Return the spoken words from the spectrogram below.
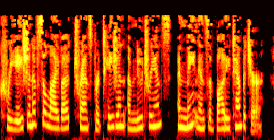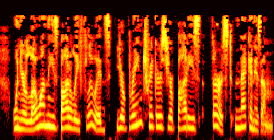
creation of saliva, transportation of nutrients, and maintenance of body temperature. When you're low on these bodily fluids, your brain triggers your body's thirst mechanism.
